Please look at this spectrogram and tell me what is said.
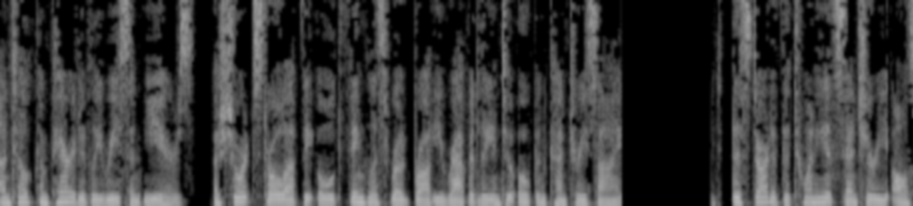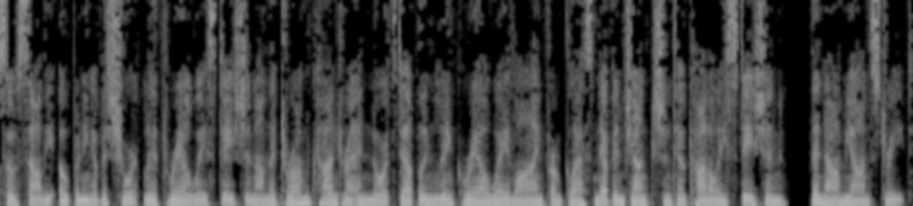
until comparatively recent years, a short stroll up the old Finglas Road brought you rapidly into open countryside. The start of the 20th century also saw the opening of a short-lived railway station on the Drumcondra and North Dublin Link railway line from Glasnevin Junction to Connolly Station, Benamion Street.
